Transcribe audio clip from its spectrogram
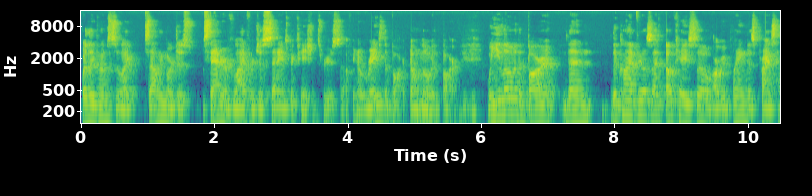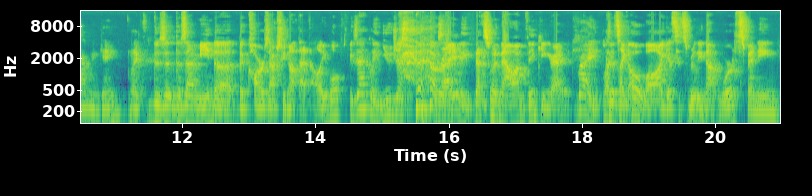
Whether it comes to like selling or just standard of life or just setting expectations for yourself. You know, raise the bar, don't Mhm. lower the bar. Mhm. When you lower the bar, then the client feels like, okay, so are we playing this price haggling game? Like, Does it does that mean the the car's actually not that valuable? exactly, you just, right? That's what now I'm thinking, right? right. Like, it's like, oh well, I guess it's really not worth spending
